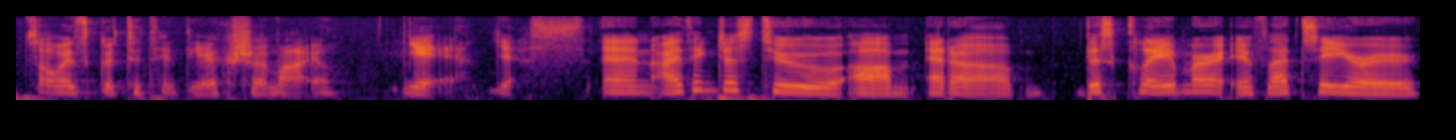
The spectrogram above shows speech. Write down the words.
it's always good to take the extra mile. Yeah. Yes, and I think just to um, add a disclaimer, if let's say you're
